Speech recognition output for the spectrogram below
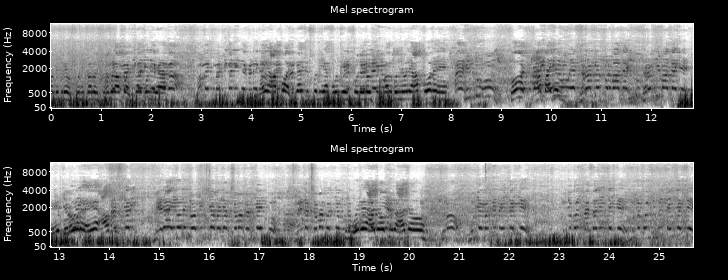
कौन देख रहे हैं? उसको निकालो इसको निकालो। आपको अधिकार कौन दिया? नहीं आपको अधिकार किसको दिया? कौन दिया? इसको ले लो इसको निकालो बोलने वाले। आप कौन है? मैं हिंदू हूँ। तो आप आगे धर्म के ऊपर बात है हिंदू धर्म की बात है ये। ये बरोबर है। आप मेरा इन्होंने जो भी किया मैंने क्षमा कर दिया इनको मैंने क्षमा कर दिया हो गए आ जाओ फिर आ जाओ। सुनो मुझे मंदिर नहीं चाहिए मुझे कोई पैसा नहीं चाहिए मुझे कोई ज़मीन नहीं चाहिए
